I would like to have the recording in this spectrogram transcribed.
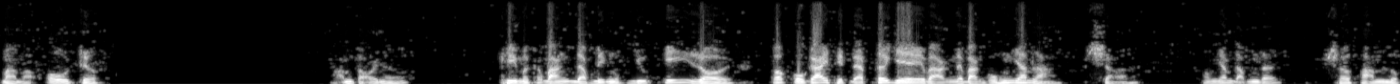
mà mà ô trượt. Phạm tội nữa. Khi mà các bạn đọc địa ngục du ký rồi, có cô gái thiệt đẹp tới dê bạn thì bạn cũng không dám làm. Sợ. Không dám động tới. Sợ phạm luật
